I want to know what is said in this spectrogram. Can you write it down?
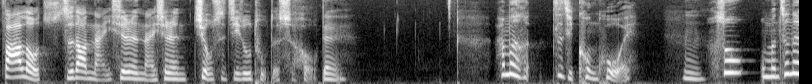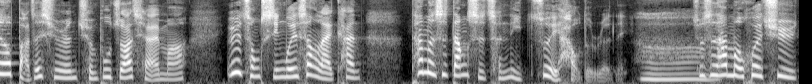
follow 知道哪一些人哪一些人就是基督徒的时候，对，他们自己困惑，诶，嗯，说我们真的要把这群人全部抓起来吗？因为从行为上来看，他们是当时城里最好的人，诶，啊，就是他们会去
